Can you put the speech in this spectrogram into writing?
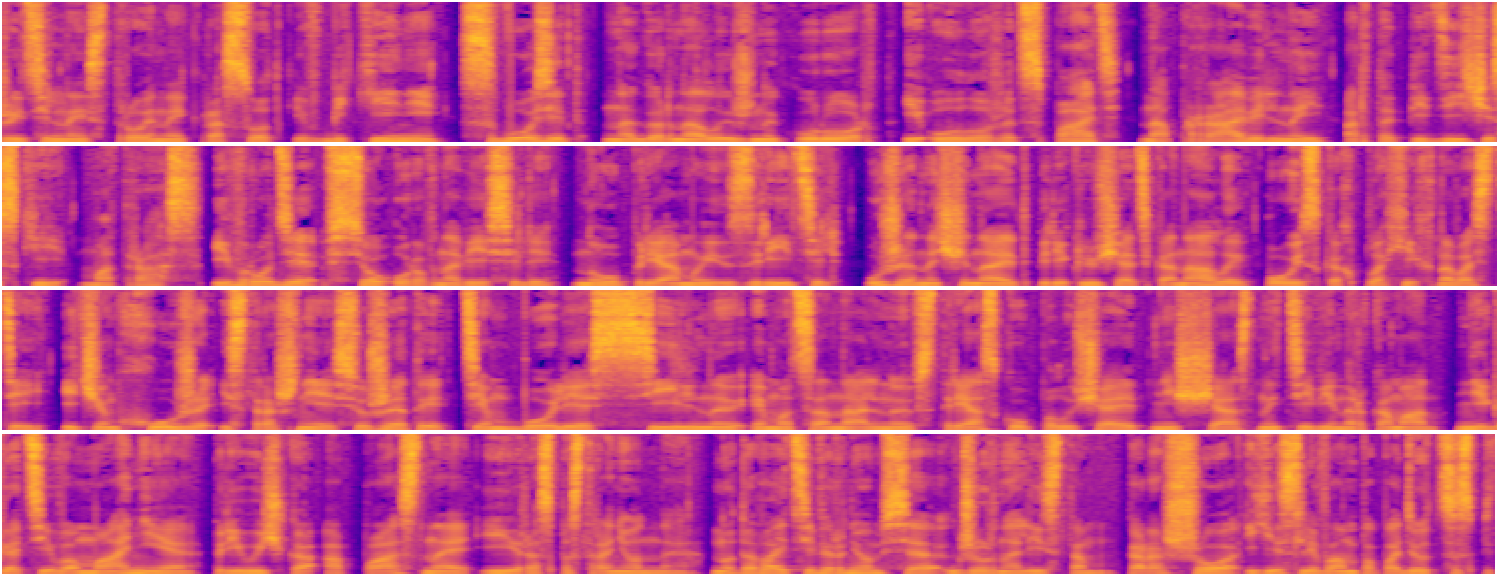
обворожительной стройной красотки в бикини, свозит на горнолыжный курорт и уложит спать на правильный ортопедический матрас. И вроде все уравновесили, но упрямый зритель уже начинает переключать каналы в поисках плохих новостей. И чем хуже и страшнее сюжеты, тем более сильную эмоциональную встряску получает несчастный ТВ-наркоман. Негативомания – привычка опасная и распространенная. Но давайте вернемся к журналистам. Хорошо, если вам попадется специалист,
